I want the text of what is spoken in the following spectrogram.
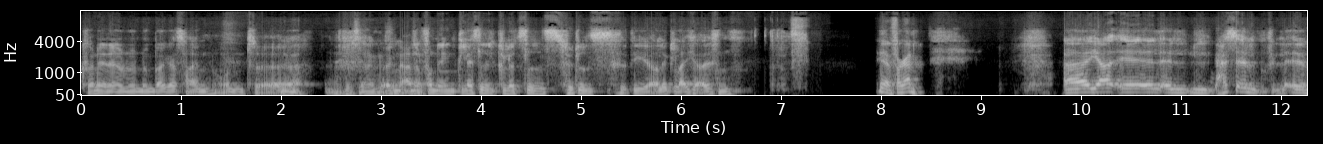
können ja nur Nürnberger sein und äh, sagen. irgendeiner von den Glessel, Glötzels, Hüttels, die alle gleich eisen. Ja, fang an. Äh, ja, äh, äh, heißt der äh,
